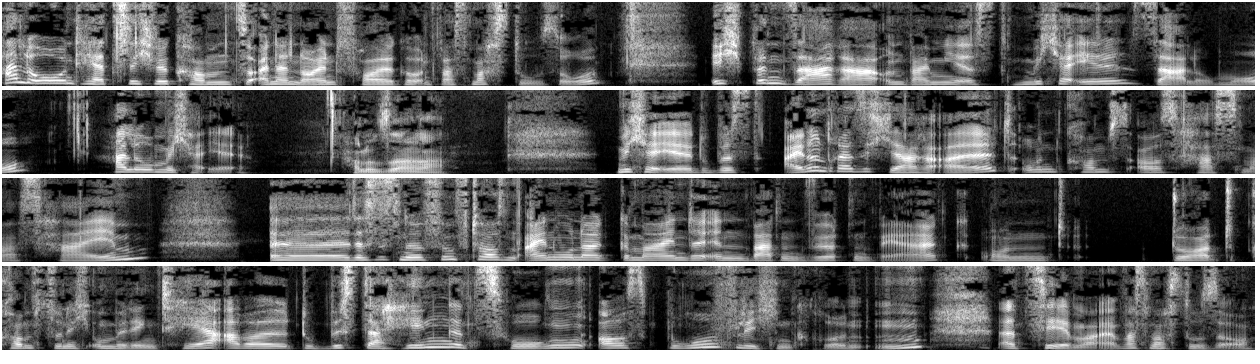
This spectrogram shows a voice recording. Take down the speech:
Hallo und herzlich willkommen zu einer neuen Folge und was machst du so? Ich bin Sarah und bei mir ist Michael Salomo. Hallo Michael. Hallo Sarah. Michael, du bist 31 Jahre alt und kommst aus Hasmersheim. Äh, das ist eine 5000 Einwohner Gemeinde in Baden-Württemberg und dort kommst du nicht unbedingt her, aber du bist da hingezogen aus beruflichen Gründen. Erzähl mal, was machst du so?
